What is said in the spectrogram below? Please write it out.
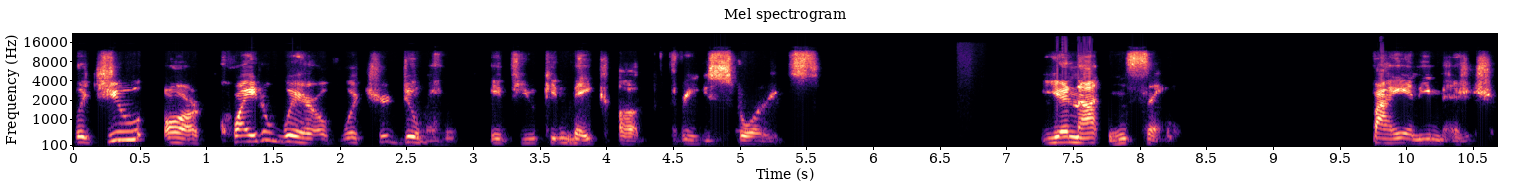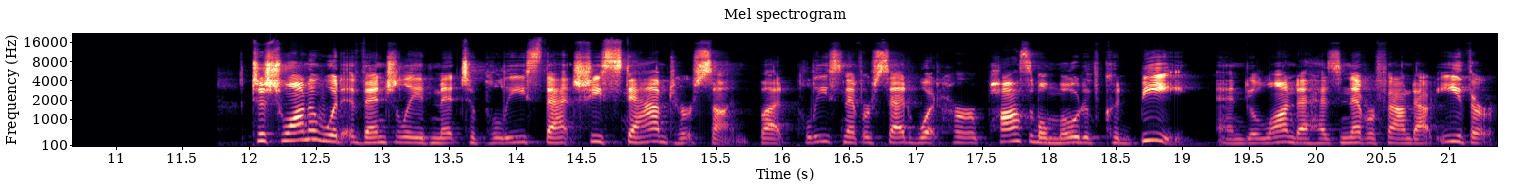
But you are quite aware of what you're doing if you can make up three stories. You're not insane by any measure. Tashwana would eventually admit to police that she stabbed her son, but police never said what her possible motive could be, and Yolanda has never found out either.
